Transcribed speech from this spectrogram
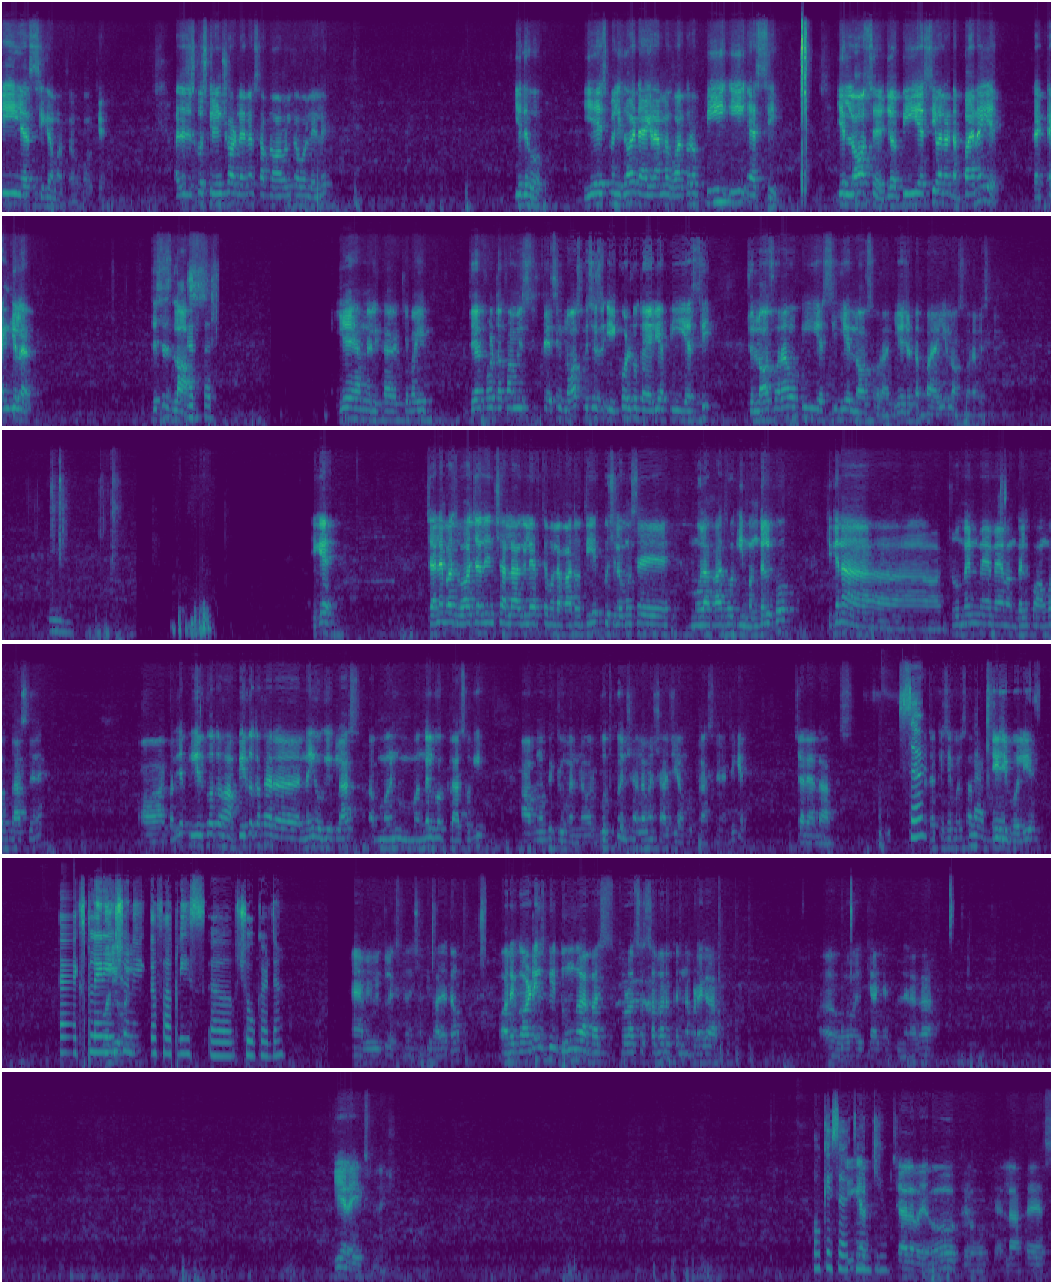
पीई एस सी का मतलब ओके अच्छा जिसको स्क्रीनशॉट लेना सब नॉर्मल का वो ले ले। ये देखो ये इसमें लिखा हुआ है डायग्राम में गौर करो पीई एस सी ये लॉस है जो बीएससी वाला डब्बा है ना ये रेक्टेंगुलर दिस इज़ लॉस ये हमने लिखा है कि भाई therefore the firm is facing loss which is equal to the area PESC जो लॉस हो रहा है वो PESC ये लॉस हो रहा है. ये जो डब्बा है ये लॉस हो रहा है बेसिकली ठीक है? चलें बस बहुत जल्द इंशाल्लाह अगले हफ़्ते मुलाकात होती है. कुछ लोगों से मुलाकात होगी मंगल को. ठीक है ना ट्रूमेन में मैं मंगल को आऊँगा क्लास लेने। और बोलिए पीर को तो हाँ पीर को तो खैर नहीं होगी क्लास अब मंगल को क्लास होगी। आप लोगों की ट्रूमेन में और बुध को इंशाल्लाह मैं शाजी आऊँगा क्लास लेने ठीक है? चले अल्लाह हाफिज। सर अच्छा किसी को जी जी बोलिए। एक्सप्लेनेशन एक दफ़ा प्लीज़ शो कर दें। मैं अभी बिल्कुल एक्सप्लेनेशन दिखा देता हूँ। और रिकॉर्डिंग्स भी दूँगा बस थोड़ा सा सब्र करना पड़ेगा आपको। वो क्या क्या खुलने लगा? ये रही explanation okay sir thank you चलो भाई ओके ओके अल्लाह हाफिज़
